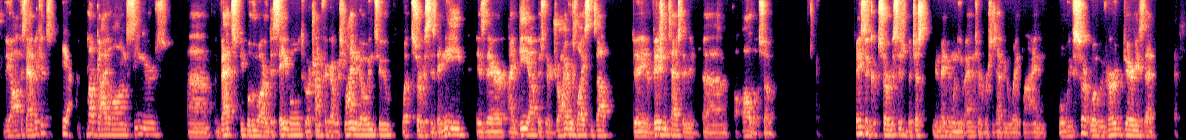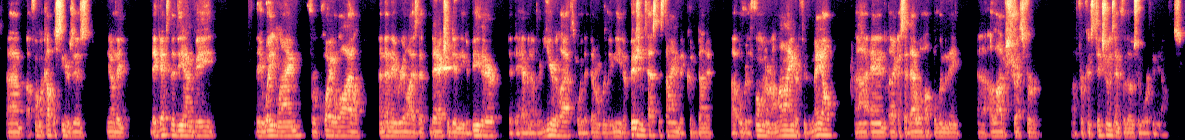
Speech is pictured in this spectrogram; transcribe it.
the office advocates. Yeah. Help guide along seniors, um, vets, people who are disabled, who are trying to figure out which line to go into, what services they need. Is their ID up? Is their driver's license up? Do they need a vision test? Need um, all those. So basic services, but just maybe when you enter versus having to wait line. And what we've what we've heard, Jerry, is that um, from a couple seniors is, you know, they they get to the DMV, they wait in line for quite a while and then they realize that they actually didn't need to be there that they have another year left or that they don't really need a vision test this time. They could have done it uh, over the phone or online or through the mail. Uh, and like i said that will help eliminate uh, a lot of stress for uh, for constituents and for those who work in the office.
